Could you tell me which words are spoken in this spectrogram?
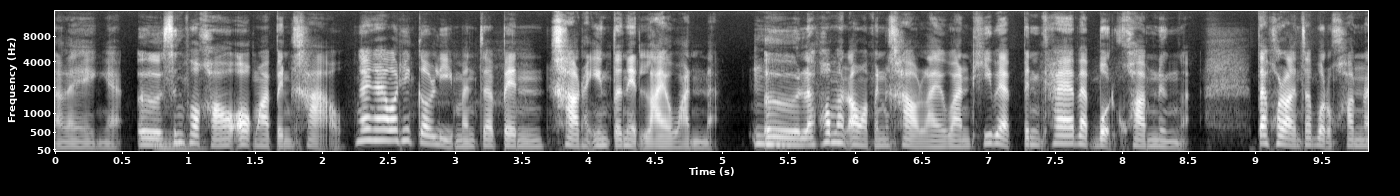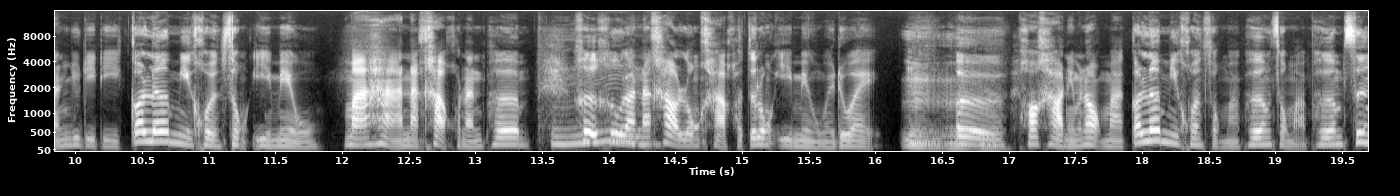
อะไรอย่างเงี้ยเออซึ่งพอเขาเอาออกมาเป็นข่าว ง่ายๆว่าที่เกาหลีมันจะเป็นข่าวในอินเทอร์เน็ตรายวันอะเออแล้วพอมันออกมาเป็นข่าวรายวันที่แบบเป็นแค่แบบบทความหนึ่งอะแต่พอหลังจากบทความนั้นอยู่ดีๆ ก็เริ่มมีคนส่งอีเมล มาหานักข่าวคนนั้นเพิ่ม คือคือเวลานักข่าวลงข่าวเขาจะลงอีเมลไว้ด้วยอืมเออ พอข่าวนี้มันออกมาก็เริ่มมีคนส่งมาเพิ่มส่งมาเพิ่ม ซึ่ง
